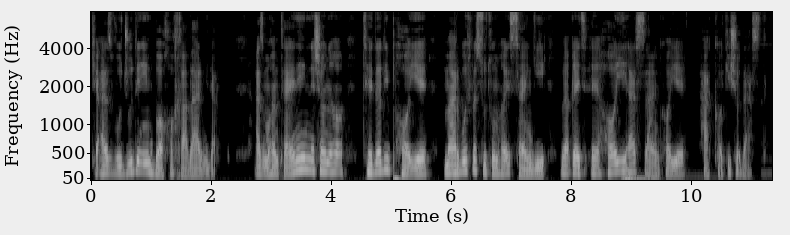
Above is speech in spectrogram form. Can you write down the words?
که از وجود این باغها خبر میدن. از مهمترین این نشانه ها تعدادی پایه مربوط به ستون های سنگی و قطعه هایی از سنگ های حکاکی شده است.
